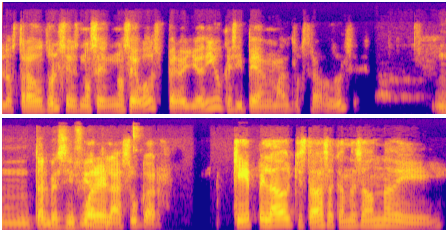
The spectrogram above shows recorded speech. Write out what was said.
los tragos dulces. No sé, no sé vos, pero yo digo que sí pegan más los tragos dulces. Mm, tal vez sí, Por el azúcar. Qué pelado que estaba sacando esa onda de,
